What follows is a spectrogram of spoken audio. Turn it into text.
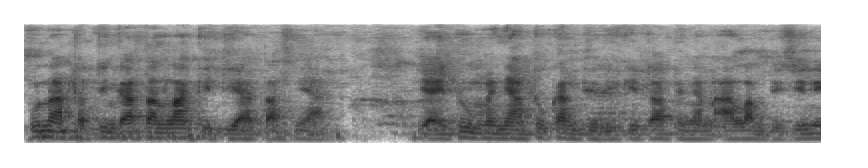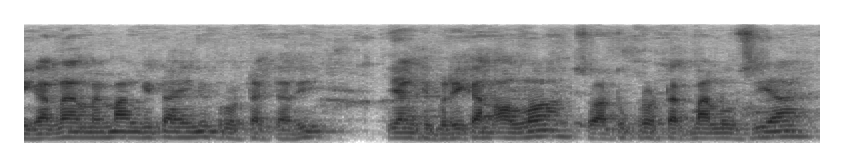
Pun ada tingkatan lagi di atasnya, yaitu menyatukan diri kita dengan alam di sini karena memang kita ini produk dari yang diberikan Allah suatu produk manusia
